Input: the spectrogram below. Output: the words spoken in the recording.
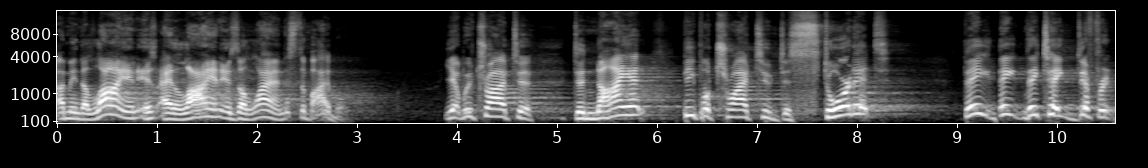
I mean, the lion is a lion is a lion. That's the Bible. Yet we've tried to deny it people try to distort it. They, they, they take different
